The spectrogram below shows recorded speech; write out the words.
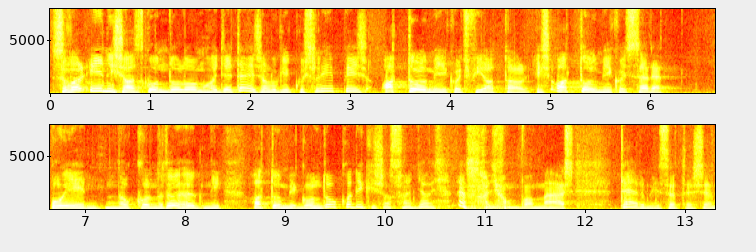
Szóval én is azt gondolom, hogy egy teljesen logikus lépés, attól még, hogy fiatal, és attól még, hogy szeret poénokon röhögni, attól még gondolkodik, és azt mondja, hogy nem nagyon van más. Természetesen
